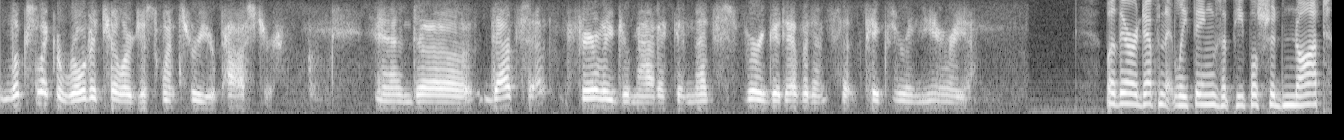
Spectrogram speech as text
looks like a rototiller just went through your pasture, and uh, that's fairly dramatic, and that's very good evidence that pigs are in the area. Well, there are definitely things that people should not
